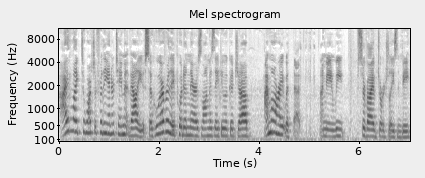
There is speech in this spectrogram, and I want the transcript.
I like to watch it for the entertainment value. So whoever they put in there, as long as they do a good job, I'm all right with that. I mean, we survived George Lazenby,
